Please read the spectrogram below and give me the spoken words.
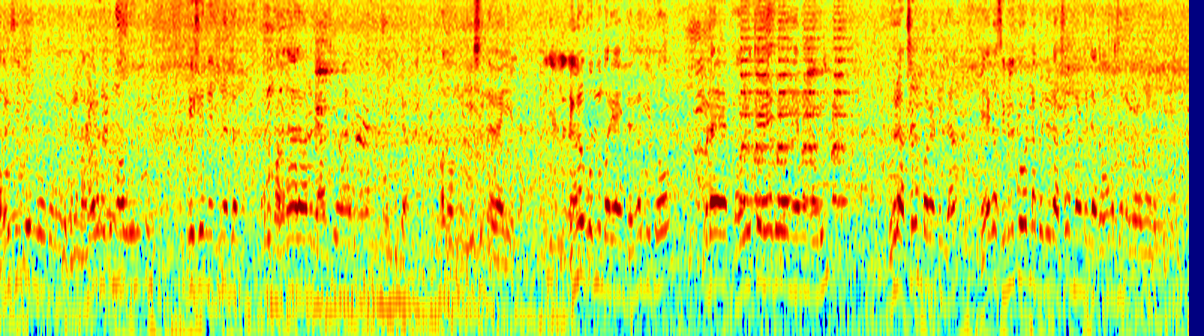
അവർ സി പി എം പ്രവർത്തകരല്ല. പിന്നെ മനോരമയ്ക്കും മാതൃകയ്ക്കും ഏഷ്യാനെറ്റിനെല്ലാം അത് പറഞ്ഞാലാണ് രാഷ്ട്രീയമായിട്ട് ഗുണം അതൊന്നും ഏഷ്യന്റെ കാര്യമല്ല. നിങ്ങൾക്കൊന്നും പറയാനില്ല. നിങ്ങൾക്കിപ്പോൾ ഇവിടെ പൗരത്വ ഭേദഗതി നിയമം പോലും ഒരു അക്ഷരം പറഞ്ഞിട്ടില്ല. ഏക സിവിൽ കോഡിനെ പറ്റി ഒരു അക്ഷരം പറഞ്ഞിട്ടില്ല കോൺഗ്രസിന്റെ പ്രവർത്തനം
